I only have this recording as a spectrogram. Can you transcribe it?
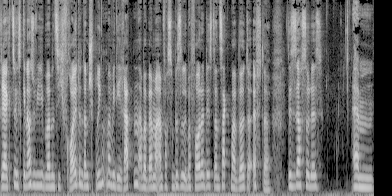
Reaktion. Es ist genauso wie wenn man sich freut und dann springt man wie die Ratten, aber wenn man einfach so ein bisschen überfordert ist, dann sagt man Wörter öfter. Das ist auch so das. Ähm,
